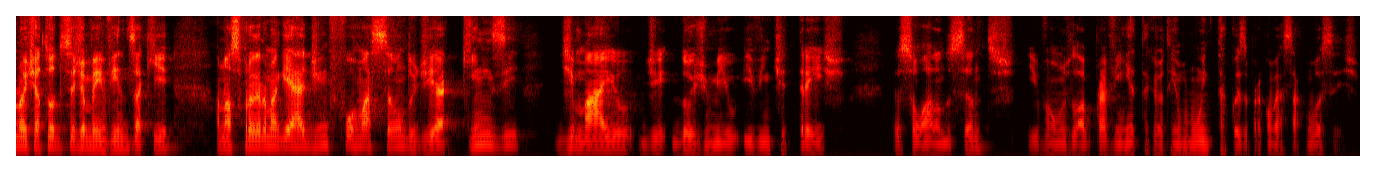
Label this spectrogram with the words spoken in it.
noite a todos, sejam bem-vindos aqui ao nosso programa Guerra de Informação do dia 15 de maio de 2023. Eu sou o Alan dos Santos e vamos logo para a vinheta que eu tenho muita coisa para conversar com vocês.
